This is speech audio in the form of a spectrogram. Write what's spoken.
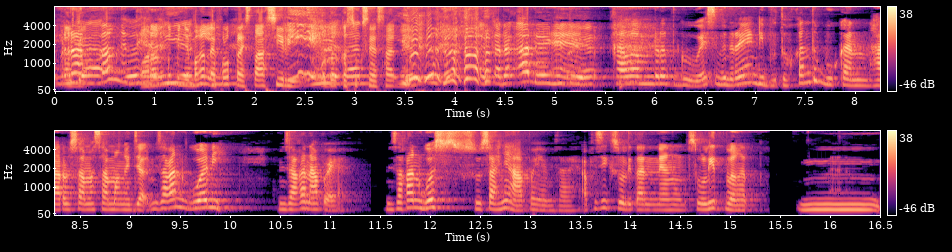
berat agak- banget. eh, Orang tuh Iya. menyamakan level prestasi ri untuk kesuksesan. Kadang ada gitu ya. Eh, Kalau menurut gue sebenarnya yang dibutuhkan tuh bukan harus sama-sama ngejal. Misalkan gue nih, misalkan apa ya? Misalkan gue susahnya apa ya misalnya? Apa sih kesulitan yang sulit banget? Hmm,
